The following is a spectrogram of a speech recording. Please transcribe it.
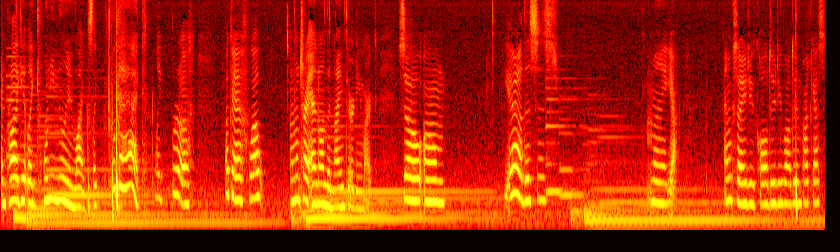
and probably get like 20 million likes. Like, what the heck? Like, bruh. Okay, well, I'm gonna try end on the 9:30 mark. So, um, yeah, this is my yeah. I'm excited to do Call of Duty while doing podcasts.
